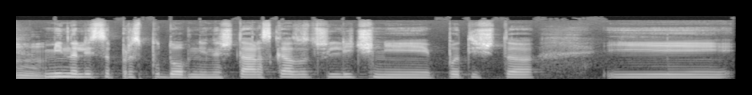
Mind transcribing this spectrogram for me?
М. минали са през подобни неща, разказват лични пътища и,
